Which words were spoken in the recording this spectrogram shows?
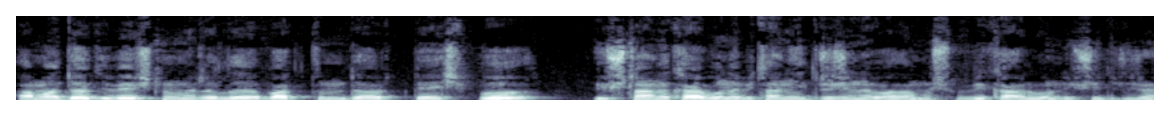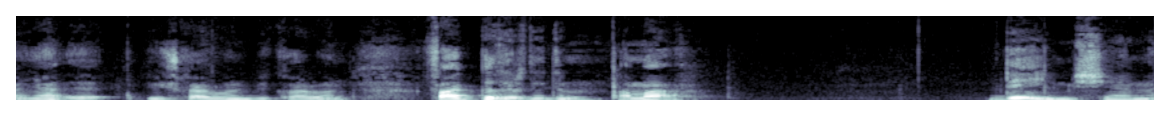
Ama 4 ve 5 numaralı baktım 4, 5 bu 3 tane karbona bir tane hidrojene bağlanmış. Bu bir karbon, 3 hidrojen. Yani 3 karbon, bir karbon. Farklıdır dedim ama değilmiş yani.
